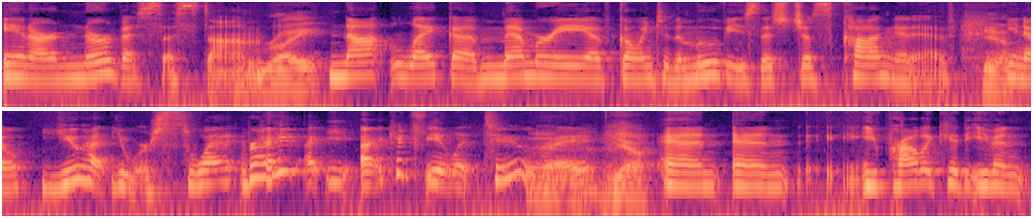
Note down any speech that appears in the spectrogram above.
in our nervous system. Right. Not like a memory of going to the movies that's just cognitive. Yeah. You know, you had you were sweating, right? I, I could feel it too, right? Yeah. And and you probably could even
